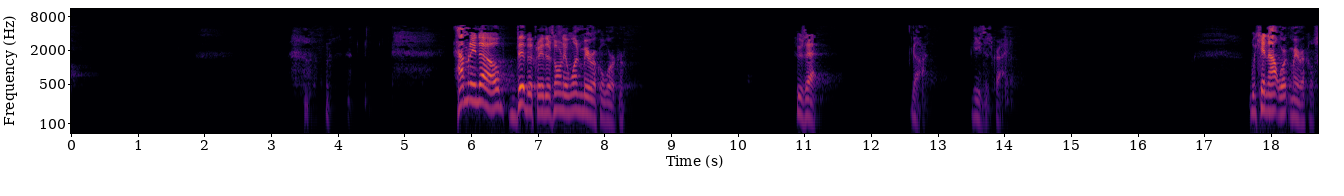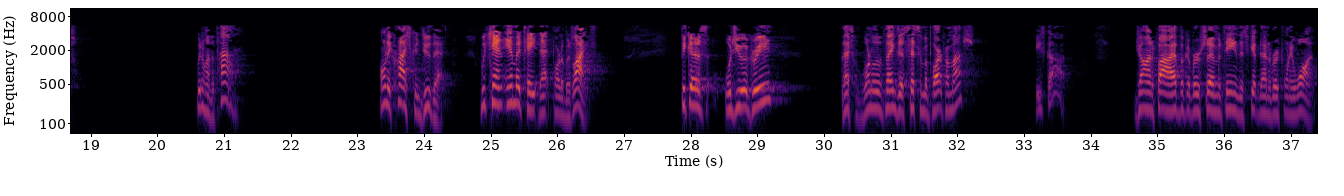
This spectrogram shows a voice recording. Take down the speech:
How many know biblically there's only one miracle worker? Who's that? God. Jesus Christ. We cannot work miracles. We don't have the power. Only Christ can do that. We can't imitate that part of his life. Because, would you agree? That's one of the things that sets him apart from us. He's God. John 5, look at verse 17, then skip down to verse 21.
